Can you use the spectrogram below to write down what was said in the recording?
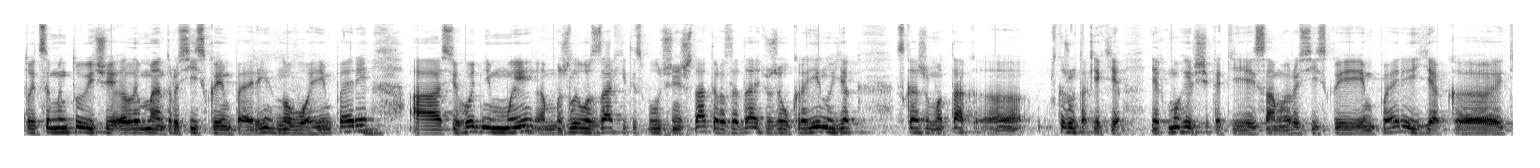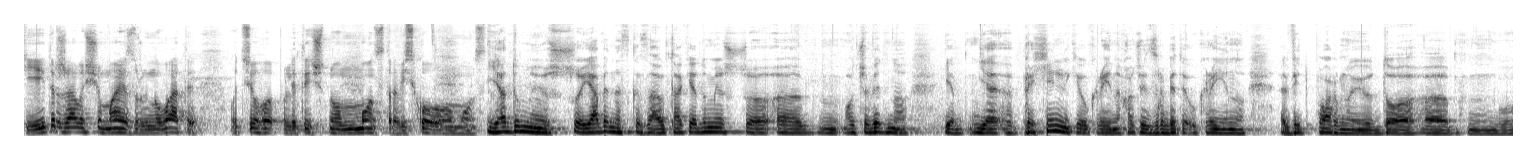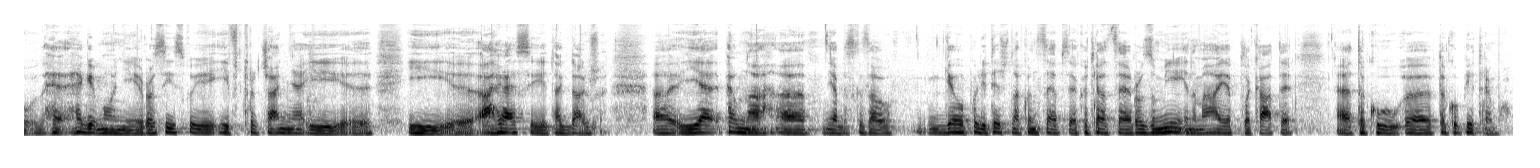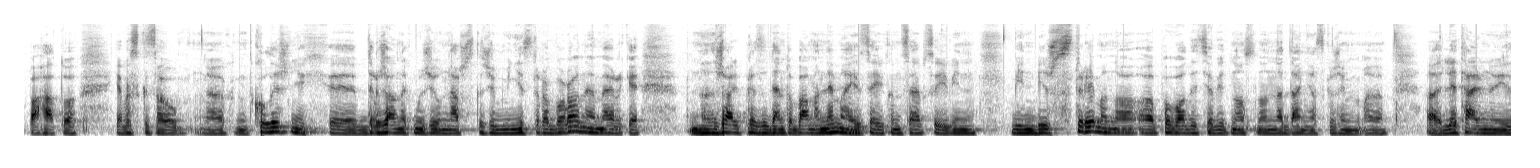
той цементуючий елемент Російської імперії, нової імперії. А сьогодні ми, можливо, Захід і Сполучені Штати розглядають вже Україну як, скажімо так, е, скажу так, як є, як могильщика тієї самої Російської імперії, як е, тієї держави, що має зруйнувати оцього політичного монстра, військового монстра. Я думаю, що я би не сказав так. Я думаю, що е, очевидно є, є прихильники України, хочуть зробити Україну відпорною до гегемонії російської і втручання, і, і агресії, і так далі. Е, Є певна, е, я би сказав, геополітична концепція, яка це розуміє і намагає плекати е, таку, таку підтримку. Багато, я би сказав, колишніх державних мужів, наш, скажімо, міністр оборони Америки. На жаль, президент Обама не має цієї концепції. Він, він більш стримано е, поводиться відносно надання, скажімо, е, е, летальної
